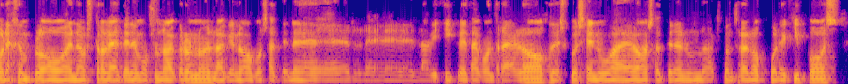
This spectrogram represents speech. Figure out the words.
por ejemplo, en Australia tenemos una crono en la que no vamos a tener eh, la bicicleta contra reloj, después en UAE vamos a tener una contrarreloj por equipos.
